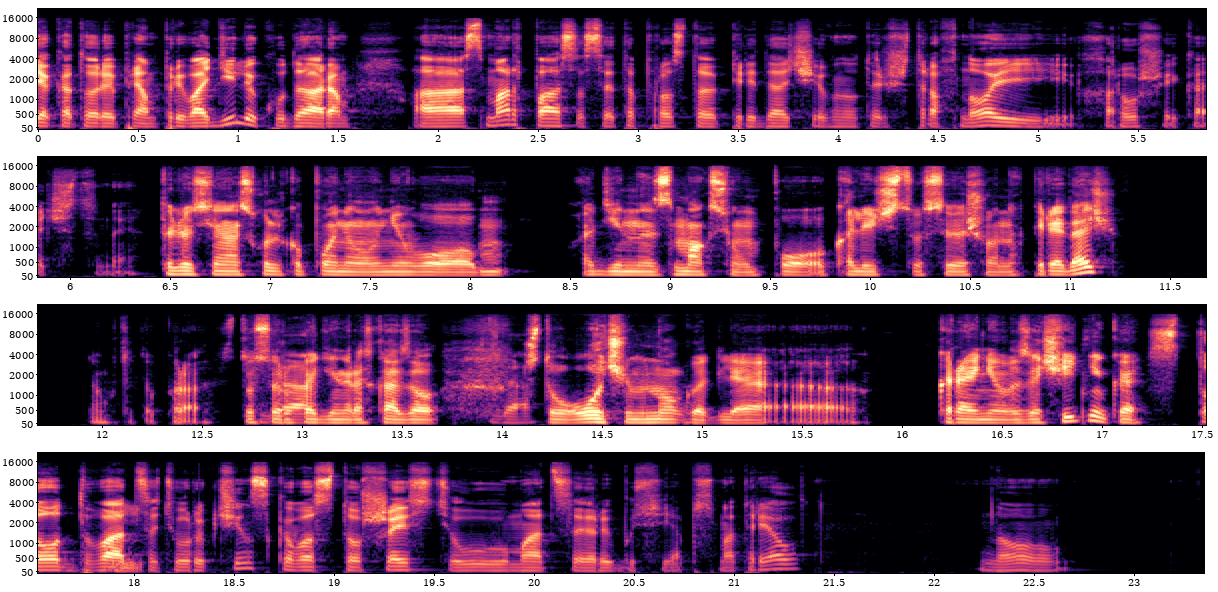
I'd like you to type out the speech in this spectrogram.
те, которые прям приводили к ударам, а Smart Passes — это просто передачи внутрь штрафной, хорошие, качественные. Плюс, я насколько понял, у него один из максимум по количеству совершенных передач. Там кто-то про 141 да. рассказывал, да. что очень много для э, крайнего защитника. 120 и... у Рыбчинского, 106 у Мацы Рыбуси я посмотрел. Но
